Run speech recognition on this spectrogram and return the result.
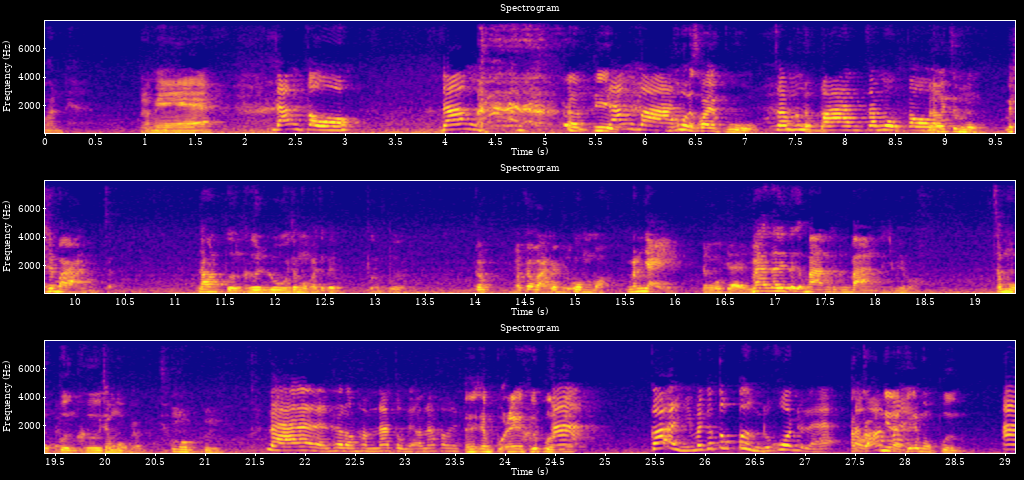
มันนะแหม่ ดังโต ดังดังบานมึงก็บอกซอยกับกูจมูกบาน จมูกโต เออจมูกไม่ใช่บานจะดังเปลืองคือรูจมูกมันจะเป็นเปลืองเปลืองก็มันก็วางกลมๆบอกมันใหญ่ จมูกใหญ่ไม่ตอนนี้ถ้าเกิดบานมันคือเป็นบานอย่างนี้ไม่ใช่บอกจมูกเปลืองคือจมูกแบบจมูกปืนนะนะเธอลองทำหน้าตรงนี้เอาหน้าเข้ามาอันนี้อันนี้คือเปลืองอะเนี่ยก็อย่างนี้มันก็ต้องปึ่งทุกคนอยู่แล้ว แต่ก็ว่านี่แหละไม่คือจมูกเปลือง อะ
